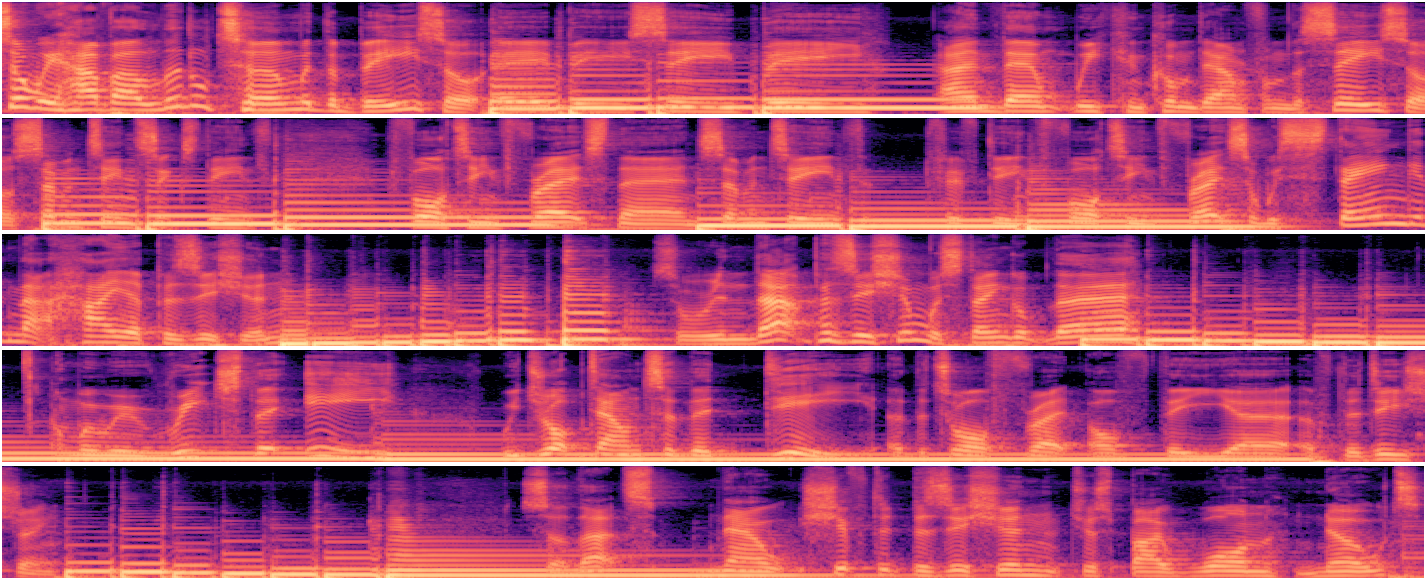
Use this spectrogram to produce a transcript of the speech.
So we have our little turn with the B, so A, B, C, B, and then we can come down from the C, so 17th, 16th, 14th frets, then 17th, 15th, 14th fret. So we're staying in that higher position. So we're in that position, we're staying up there, and when we reach the E, we drop down to the D at the 12th fret of the uh, of the D string. So that's now shifted position just by one note.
